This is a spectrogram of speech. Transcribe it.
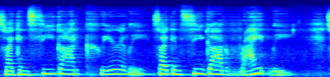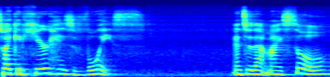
So I can see God clearly, so I can see God rightly, so I could hear His voice and so that my soul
